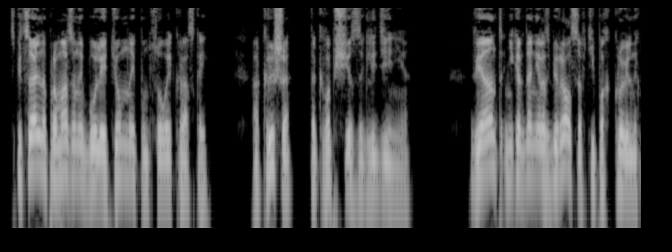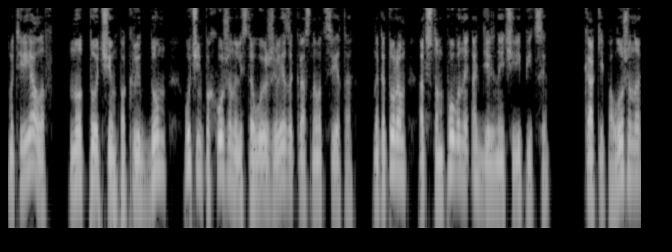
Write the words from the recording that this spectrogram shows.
специально промазаны более темной пунцовой краской. А крыша так вообще заглядение. Виант никогда не разбирался в типах кровельных материалов, но то, чем покрыт дом, очень похоже на листовое железо красного цвета, на котором отштампованы отдельные черепицы. Как и положено,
